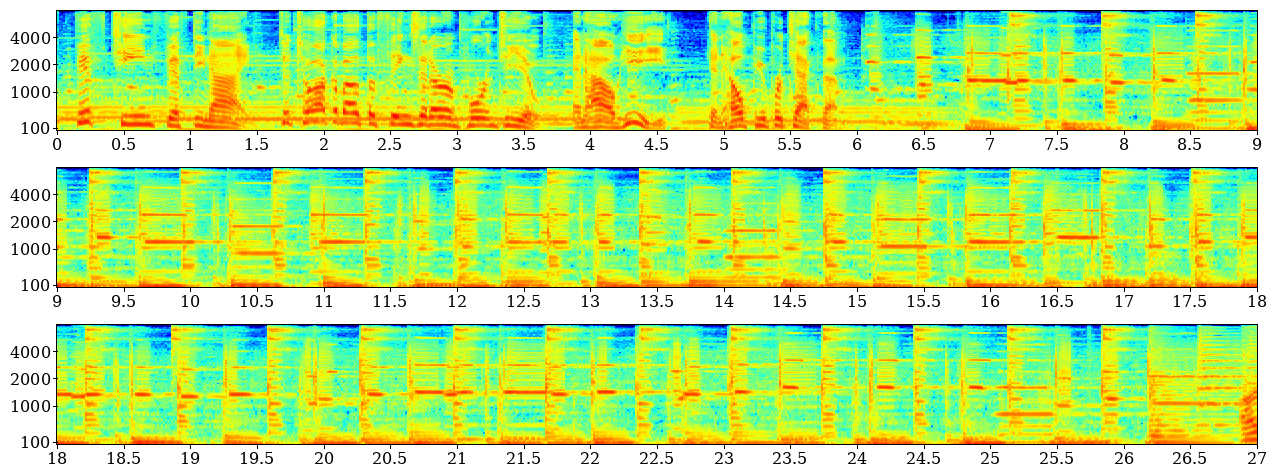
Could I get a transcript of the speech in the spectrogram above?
1559 to talk about the things that are important to you and how he can help you protect them.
